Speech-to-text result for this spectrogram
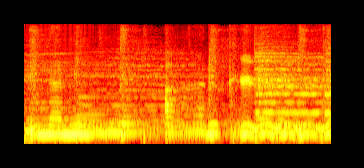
南へ歩く。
